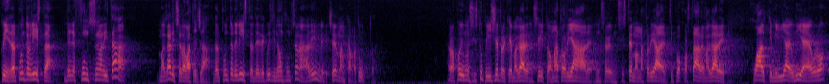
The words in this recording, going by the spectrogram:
Quindi dal punto di vista delle funzionalità magari c'eravate già, dal punto di vista dei requisiti non funzionali invece mancava tutto. Allora poi uno si stupisce perché magari un sito amatoriale, un, un sistema amatoriale ti può costare magari qualche migliaio di euro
